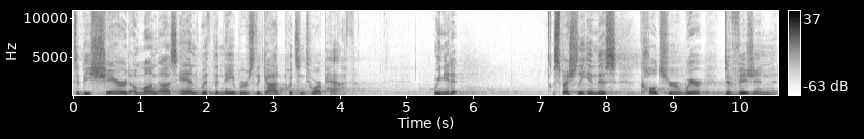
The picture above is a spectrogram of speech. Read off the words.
to be shared among us and with the neighbors that God puts into our path. We need it, especially in this culture where division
